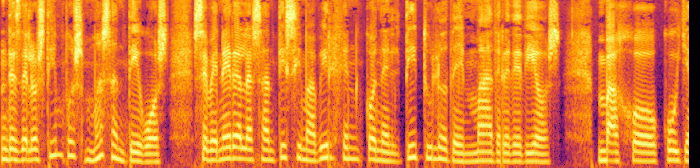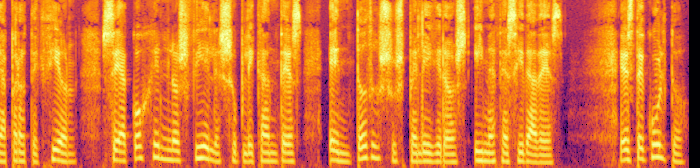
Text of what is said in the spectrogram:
desde los tiempos más antiguos se venera la Santísima Virgen con el título de Madre de Dios, bajo cuya protección se acogen los fieles suplicantes en todos sus peligros y necesidades. Este culto,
